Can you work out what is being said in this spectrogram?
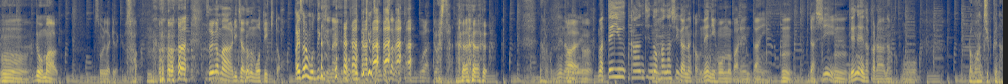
うん。でもまあそれだけだけどさ。それがまあリチャードのモテ期と。あれそれは持ってきじゃないんでも持ってきはちゃんとしたの。をもらってました。なるほどねなるほどね、はいうん。まあっていう感じの話がなんかね、日本のバレンタインうん。だし、うん。でねだからなんかこうロマンチックな、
